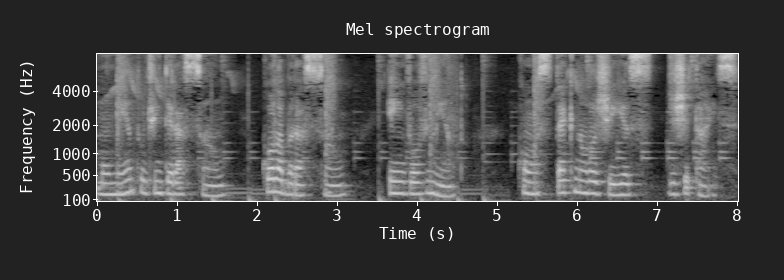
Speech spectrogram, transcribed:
momento de interação, colaboração e envolvimento com as tecnologias digitais.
